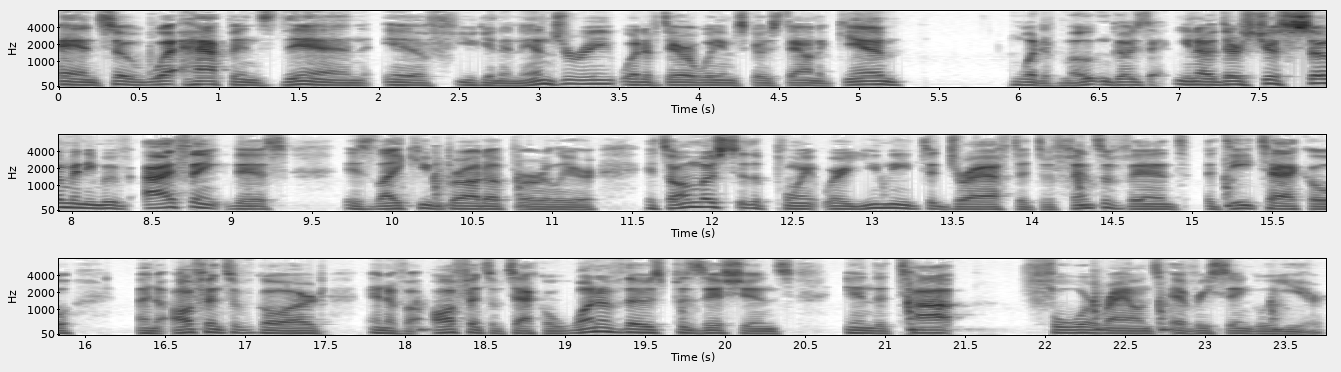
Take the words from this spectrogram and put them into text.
And so what happens then if you get an injury? What if Daryl Williams goes down again? What if Moton goes down? You know, there's just so many moves. I think this is like you brought up earlier. It's almost to the point where you need to draft a defensive end, a D tackle, an offensive guard, and an offensive tackle, one of those positions in the top four rounds every single year.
